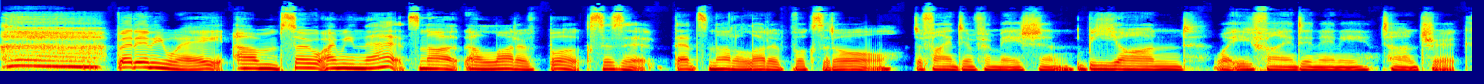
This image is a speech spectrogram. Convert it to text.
but anyway, um, so I mean, that's not a lot of books, is it? That's not a lot of books at all to find information beyond what you find in any tantric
